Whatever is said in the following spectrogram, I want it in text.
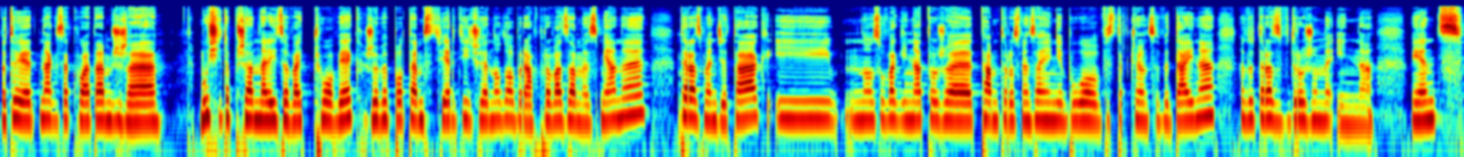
no to jednak zakładam, że musi to przeanalizować człowiek, żeby potem stwierdzić, że no dobra, wprowadzamy zmiany, teraz będzie tak i no z uwagi na to, że tamto rozwiązanie nie było wystarczająco wydajne, no to teraz wdrożymy inne. Więc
